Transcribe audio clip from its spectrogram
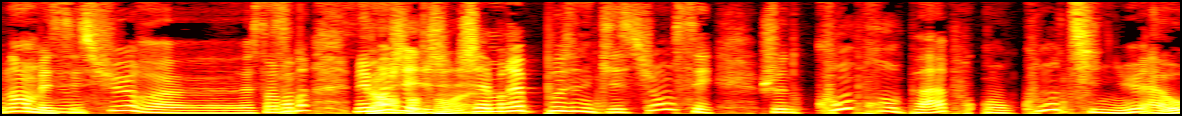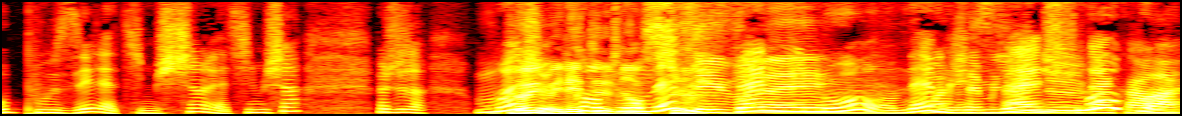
Non, mais c'est sûr, euh, c'est important. Mais moi, ouais. j'aimerais poser une question. C'est, je ne comprends pas pourquoi on continue à opposer la team chien et la team chat. Enfin, je veux dire, moi, je- quand deux, on aime les vrai. animaux, on aime Moi, les j'aime les animaux, quoi. ouais.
